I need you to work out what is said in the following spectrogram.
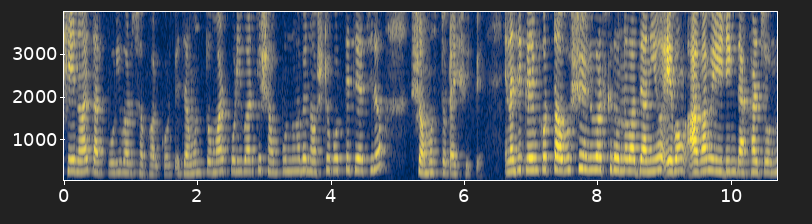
সে নয়, তার পরিবার সফল করবে। যেমন তোমার পরিবারকে সম্পূর্ণভাবে নষ্ট করতে চেয়েছিল, সমস্তটাই ফিরবে। এনার্জি ক্লেম করতে অবশ্যই ইউনিভার্সকে ধন্যবাদ জানিও এবং আগামী রিডিং দেখার জন্য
